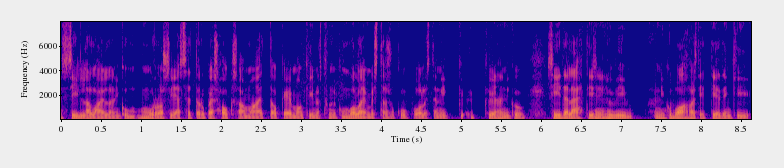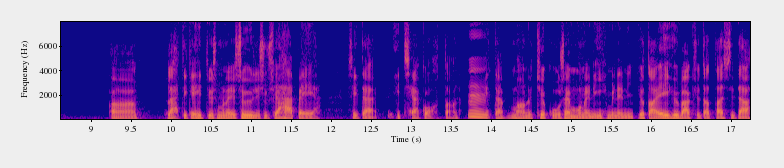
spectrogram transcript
sillä lailla niin kuin murrosiässä, että rupesi hoksaamaan, että okei, mä oon kiinnostunut niin molemmista sukupuolista, niin ky- kyllähän niin kuin siitä lähti siinä hyvin niin kuin vahvasti tietenkin ää, lähti kehittyä semmoinen syyllisyys ja häpeä sitä itseä kohtaan. Mm. Että mä oon nyt joku semmoinen ihminen, jota ei hyväksytä tai sitä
